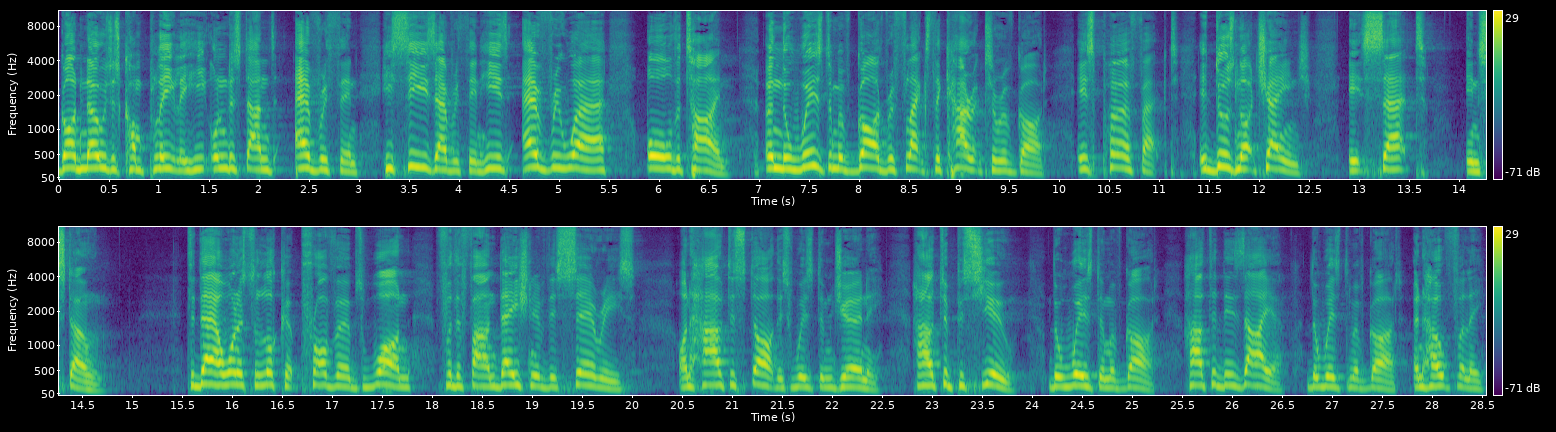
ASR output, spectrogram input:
God knows us completely. He understands everything. He sees everything. He is everywhere all the time. And the wisdom of God reflects the character of God. It's perfect, it does not change, it's set in stone. Today, I want us to look at Proverbs 1 for the foundation of this series on how to start this wisdom journey, how to pursue the wisdom of God, how to desire the wisdom of God, and hopefully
